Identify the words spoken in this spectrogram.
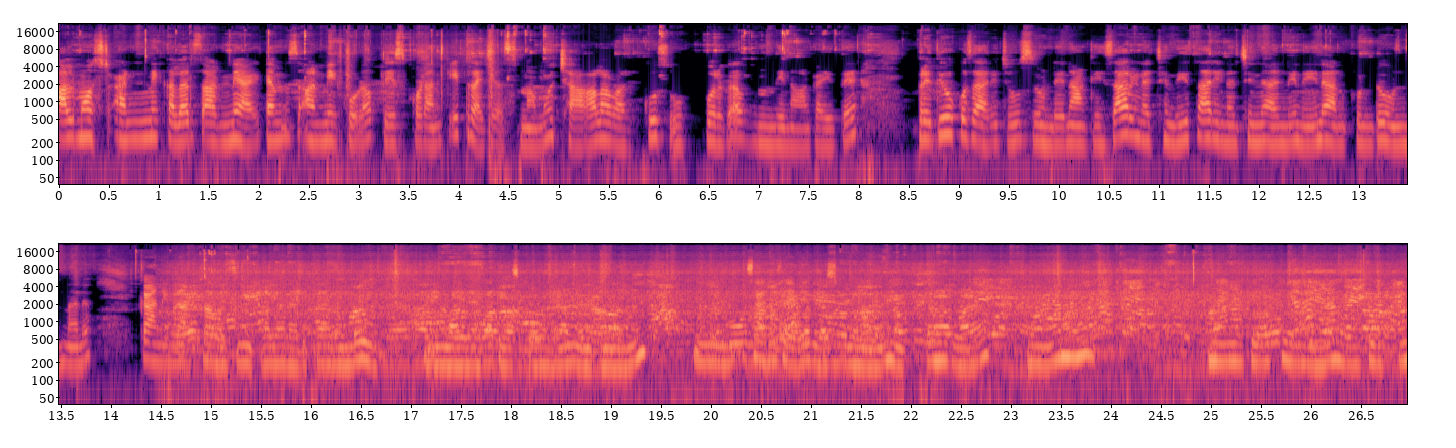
ఆల్మోస్ట్ అన్ని కలర్స్ అన్ని ఐటమ్స్ అన్నీ కూడా తీసుకోవడానికి ట్రై చేస్తున్నాము. చాలా వరకు సూపర్గా ఉంది నాకైతే. ప్రతి ఒక్కసారి చూస్తుండే నాకు ఈసారి నచ్చింది ఈ సారీ నచ్చింది అని నేనే అనుకుంటూ ఉంటున్నాను. కానీ నాకు కావాల్సిన కలర్ అది కాదండి. నేను వేరేగా తీసుకోవాలని అనుకున్నాను. సారీస్ అయితే తీసుకున్నాను. మొత్తం కూడా మార్నింగ్ నైన్ ఓ క్లాక్ వెళ్ళాము లోపలికి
